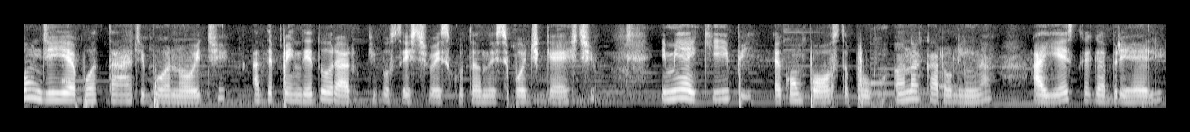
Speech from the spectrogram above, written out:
Bom dia, boa tarde, boa noite, a depender do horário que você estiver escutando esse podcast. E minha equipe é composta por Ana Carolina, Aiesca Gabriele,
